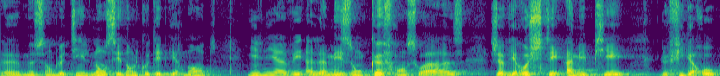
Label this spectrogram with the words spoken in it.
euh, me semble-t-il. Non, c'est dans le côté de Guermantes. Il n'y avait à la maison que Françoise. J'avais rejeté à mes pieds le Figaro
